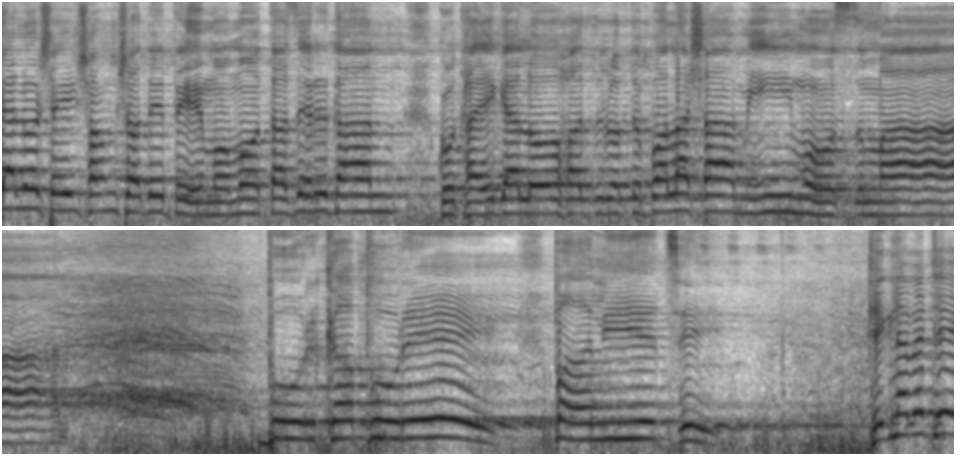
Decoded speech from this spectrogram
গেল সেই সংসদেতে মমতাজের গান? কোথায় গেল হজরত বলা স্বামী মুসমান বোরকা পরে পালিয়েছে ঠিক না বেঠে?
